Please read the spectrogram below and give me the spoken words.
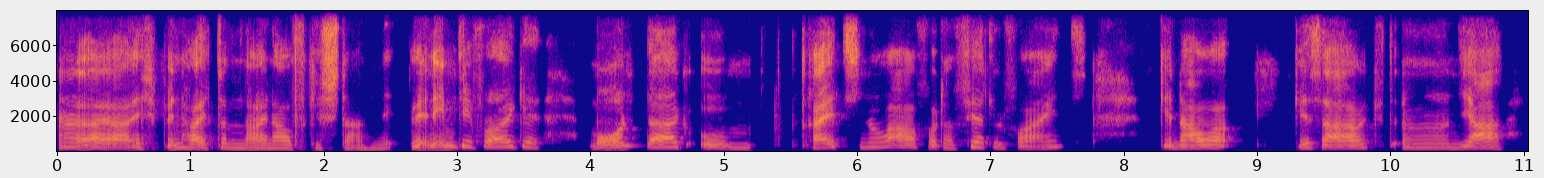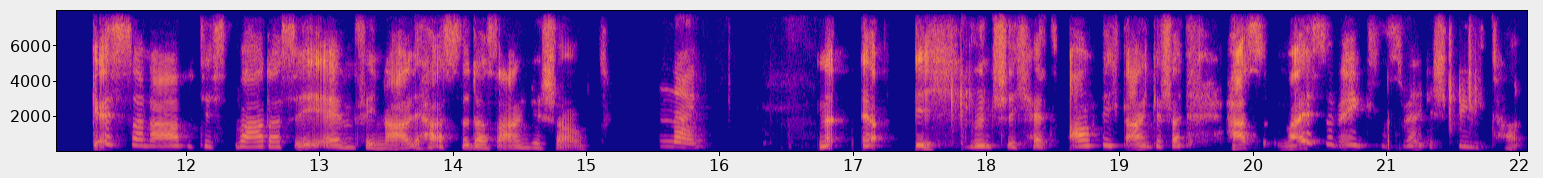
Ja, ja, ich bin heute um 9 aufgestanden. Wir nehmen die Folge Montag um 13 Uhr auf oder Viertel vor eins, genauer gesagt. Und ja, gestern Abend ist, war das EM-Finale. Hast du das angeschaut? Nein. Na, ja, ich wünsche, ich hätte es auch nicht angeschaut. Hast, weißt du wenigstens, wer gespielt hat?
